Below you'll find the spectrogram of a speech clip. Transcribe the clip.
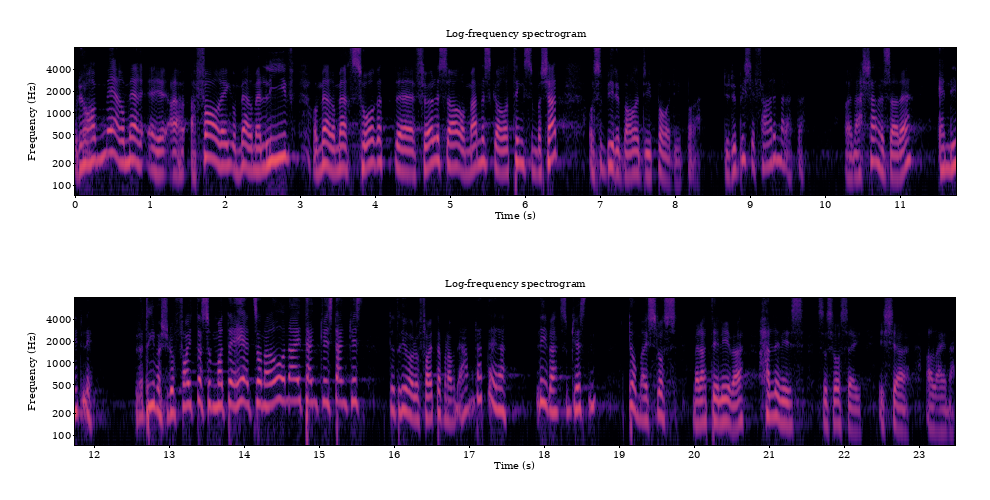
Og Du har mer og mer eh, erfaring og mer og mer liv og mer og mer sårete eh, følelser og mennesker og ting som har skjedd. Og så blir det bare dypere og dypere. Du, du blir ikke ferdig med dette. Og En erkjennelse av det er nydelig. For Da driver ikke du og fighter som at det er helt sånn 'Å nei, tenk hvis, tenk hvis'. Da driver du og fighter på noe. Ja, men dette er det. Livet som kristen. Da må jeg slåss med dette i livet. Heldigvis så slåss jeg ikke alene.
